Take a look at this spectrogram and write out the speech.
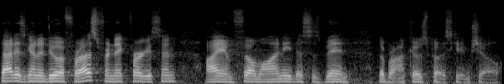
That is going to do it for us. For Nick Ferguson, I am Phil Milani. This has been the Broncos postgame show.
